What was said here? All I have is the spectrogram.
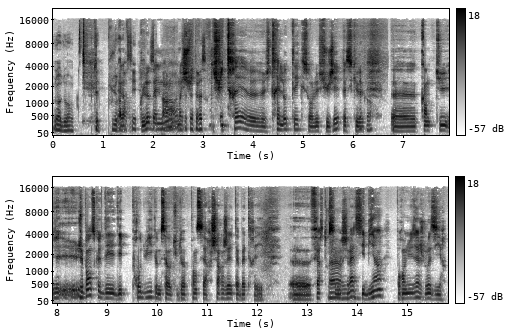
Donc peut-être plus ramassé. globalement, moi je suis, je suis, très très low tech sur le sujet parce que euh, quand tu, je pense que des, des, produits comme ça où tu dois penser à recharger ta batterie, euh, faire tous ces ah machins-là, c'est bien pour un usage loisir.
